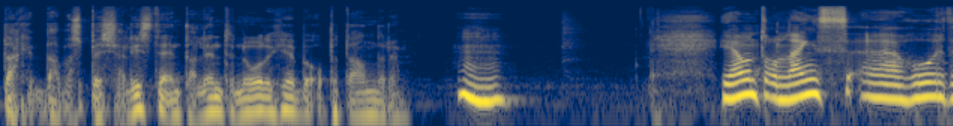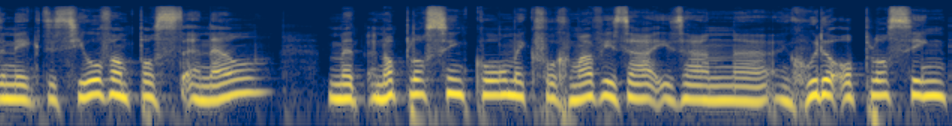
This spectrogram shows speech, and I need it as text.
dat, dat we specialisten en talenten nodig hebben op het andere. -hmm. Ja, want onlangs uh, hoorde ik de CEO van PostNL met een oplossing komen. Ik vroeg me af, is dat, is dat een, uh, een goede oplossing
